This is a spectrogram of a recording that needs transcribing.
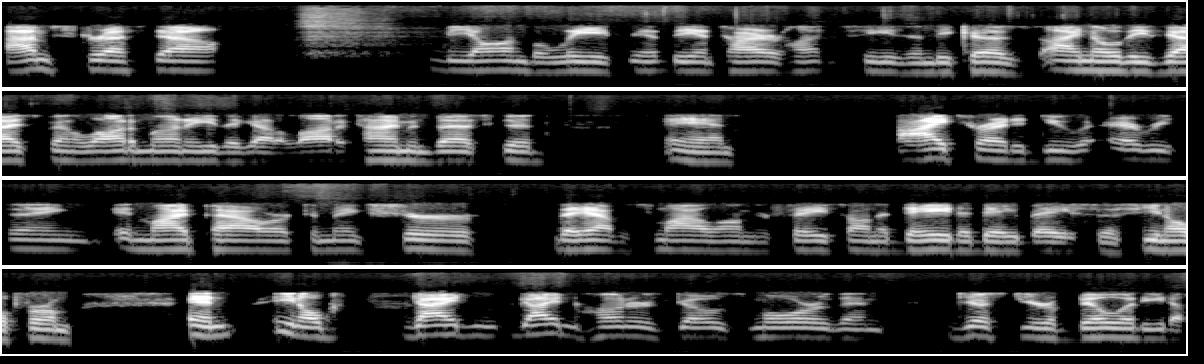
I'm stressed out beyond belief the entire hunt season because I know these guys spent a lot of money, they got a lot of time invested, and I try to do everything in my power to make sure they have a smile on their face on a day-to-day basis. You know, from and you know, guiding guiding hunters goes more than just your ability to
